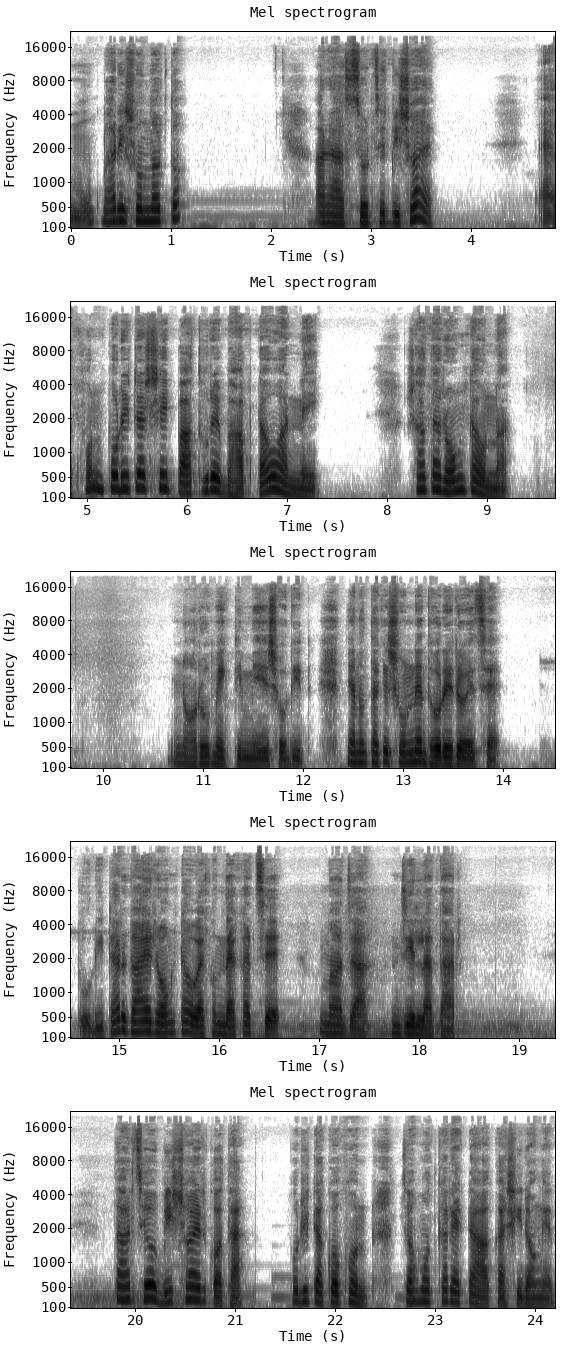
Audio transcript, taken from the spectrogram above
মুখ ভারী সুন্দর তো। আর আশ্চর্যের বিষয়, এখন পরিটার সেই পাথরে ভাবটাও আর নেই, সাদা রংটাও না। নরম একটি মেয়ে শরীর, যেন তাকে শূন্যে ধরে রয়েছে। পরিটার গায়ের রংটাও এখন দেখাচ্ছে মাজা জেল্লা তার তার চেয়েও বিস্ময়ের কথা পরিটা কখন চমৎকার একটা আকাশি রঙের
